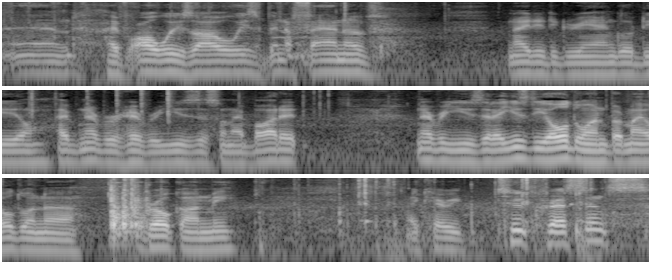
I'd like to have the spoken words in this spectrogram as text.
And I've always, always been a fan of 90 degree angle deal. I've never ever used this when I bought it. Never used it. I used the old one, but my old one uh, broke on me. I carry two crescents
